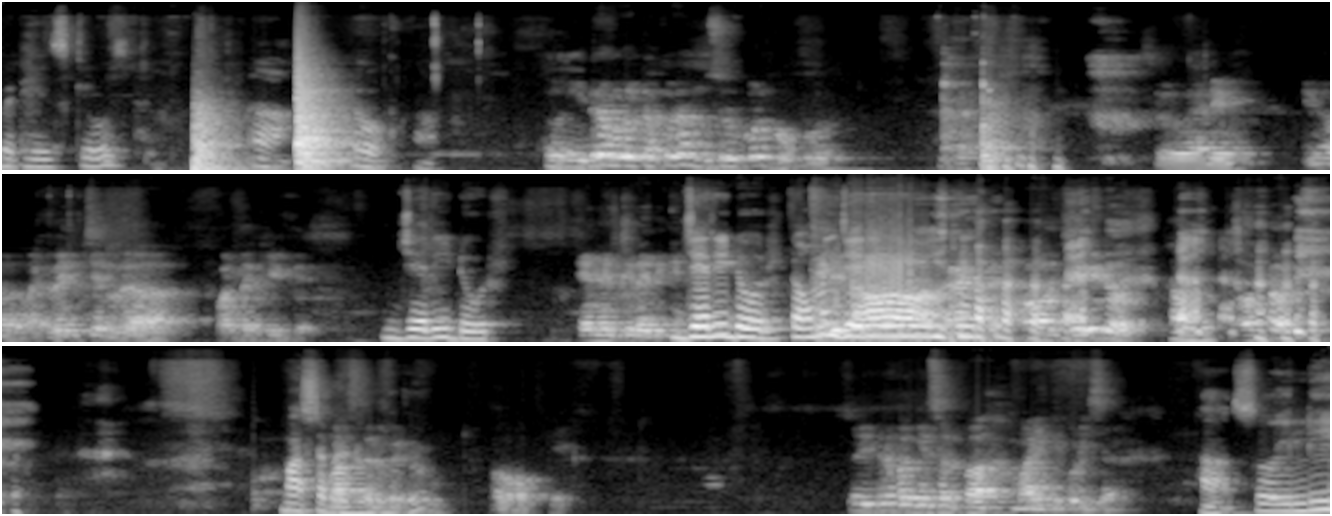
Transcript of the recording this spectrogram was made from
ಬಟ್ ಈಸ್ ಕ್ಲೋಸ್ ಹಾ ಓ. ಇದರ ಮೂಲಕ ಕೂಡ ಮುಸುಳ್ಕೊಂಡು ಹೋಗ್ಬೋದು. ಸೊ ಏನು adventure for the kid Jerry door ಏನ್ ಹೇಳ್ತೀರಾ ಇದಕ್ಕೆ? Jerry door Tom and Jerry Jerry ಹೌದು. ಮಾಸ್ಟರ್ ಬೆಡ್ರೂಮ್ ಓಕೆ ಸೊ ಇದ್ರ ಬಗ್ಗೆ ಸ್ವಲ್ಪ ಮಾಹಿತಿ ಕೊಡಿ ಸರ್. ಹಾ ಸೊ ಇಲ್ಲಿ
